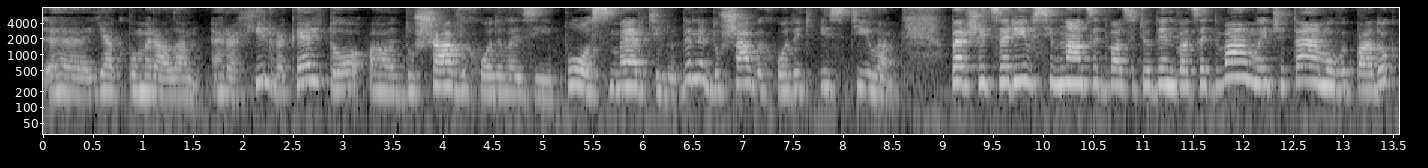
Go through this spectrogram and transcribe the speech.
е, як помирала Рахіль, Ракель, то душа виходила з її. По смерті людини душа виходить із тіла. Перший царів 17, 21, 22 ми читаємо випадок.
